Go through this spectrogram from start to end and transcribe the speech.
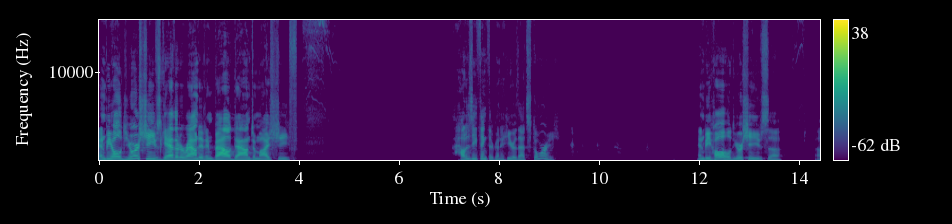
And behold, your sheaves gathered around it and bowed down to my sheaf. How does he think they're going to hear that story? And behold, your sheaves. Uh, uh,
